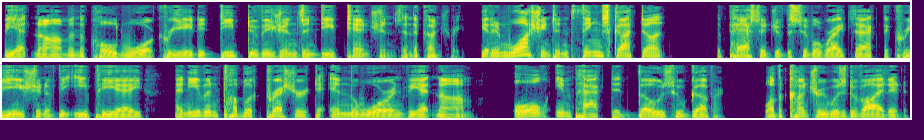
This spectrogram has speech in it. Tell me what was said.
Vietnam, and the Cold War created deep divisions and deep tensions in the country. Yet in Washington, things got done. The passage of the Civil Rights Act, the creation of the EPA, and even public pressure to end the war in Vietnam all impacted those who govern. While the country was divided,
